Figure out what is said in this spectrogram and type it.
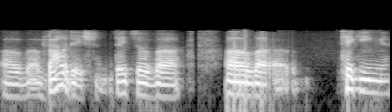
of uh, validation, states of uh, of uh, taking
